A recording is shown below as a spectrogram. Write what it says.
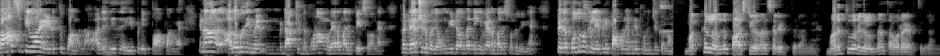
பாசிட்டிவா எடுத்துப்பாங்களா? அல்லது இது எப்படி பார்ப்பாங்க? ஏன்னா அலோபதி டாக்டர்கிட்ட போனா அவங்க வேற மாதிரி பேசுவாங்க. இப்ப நேச்சுரோபதி உங்ககிட்ட வந்தா நீங்க வேற மாதிரி சொல்லுவீங்க. இப்ப இதை பொதுமக்கள் எப்படி பார்க்கணும் எப்படி புரிஞ்சுக்கணும்? மக்கள் வந்து பாசிட்டிவா தான் சார் எடுத்துக்கிறாங்க. மருத்துவர்கள் தான் தவறா எடுத்துக்கிறாங்க.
